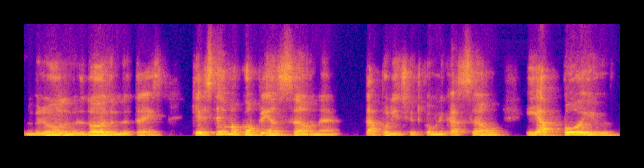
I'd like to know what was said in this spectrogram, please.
número um, número dois, número três, que eles tenham uma compreensão né, da política de comunicação e apoio,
